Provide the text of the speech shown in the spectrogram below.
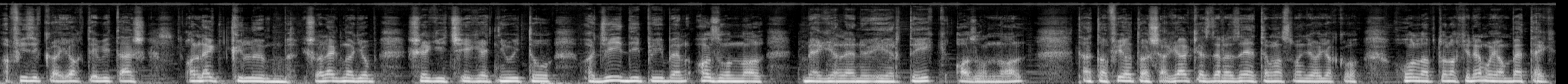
a fizikai aktivitás a legkülönb és a legnagyobb segítséget nyújtó, a GDP-ben azonnal megjelenő érték, azonnal. Tehát a fiatalság elkezdene az egyetem, azt mondja, hogy akkor holnaptól, aki nem olyan beteg,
